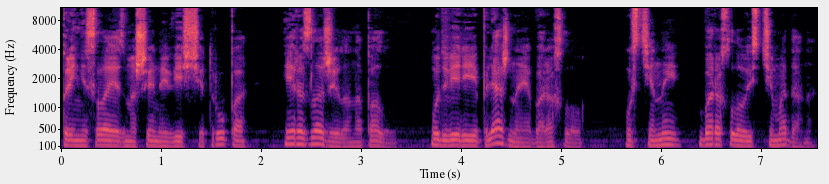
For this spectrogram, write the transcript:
принесла из машины вещи трупа и разложила на полу. У двери пляжное барахло, у стены барахло из чемодана.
